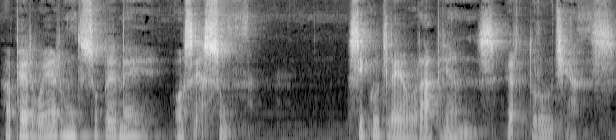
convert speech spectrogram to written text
Aperuerunt super me os essum, sicut leo rapiens ertrugians.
